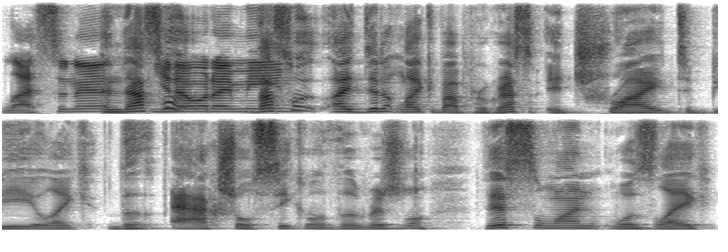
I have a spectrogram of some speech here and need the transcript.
lessen it. And that's you what, know what I mean. That's what I didn't like about Progressive. It tried to be like the actual sequel of the original. This one was like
